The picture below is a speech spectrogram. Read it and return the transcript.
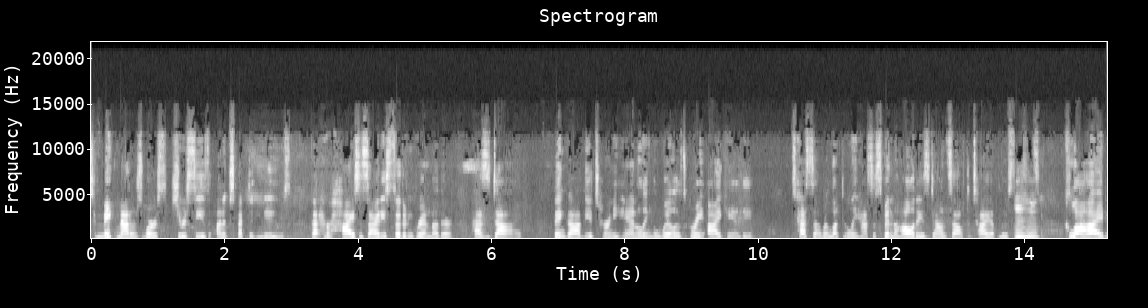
To make matters worse, she receives unexpected news that her high society Southern grandmother has died. Thank God the attorney handling the will is great eye candy. Tessa reluctantly has to spend the holidays down south to tie up loose ends. Mm-hmm. Clyde,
